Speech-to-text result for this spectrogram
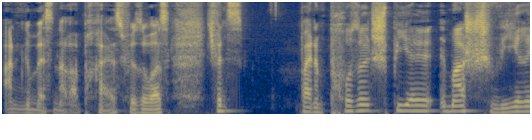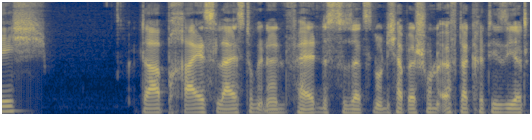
angemessenerer Preis für sowas. Ich finde es bei einem Puzzlespiel immer schwierig, da Preis-Leistung in ein Verhältnis zu setzen. Und ich habe ja schon öfter kritisiert,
